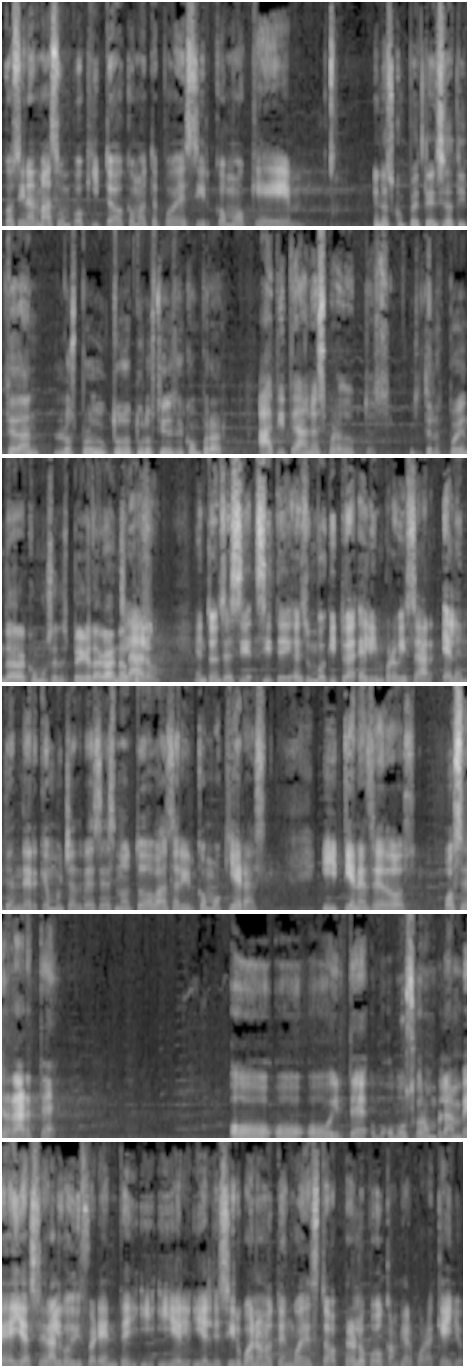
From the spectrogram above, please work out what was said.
cocinas más un poquito, ¿cómo te puedo decir? Como que... En las competencias a ti te dan los productos o tú los tienes que comprar. A ti te dan los productos. Y te los pueden dar a como se les pegue la gana. Pues. Claro. Entonces sí, sí te, es un poquito el improvisar, el entender que muchas veces no todo va a salir como quieras y tienes de dos, o cerrarte o, irte o buscar un plan B y hacer algo diferente y, el, y, el, decir, bueno, no tengo esto, pero lo puedo cambiar por aquello.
